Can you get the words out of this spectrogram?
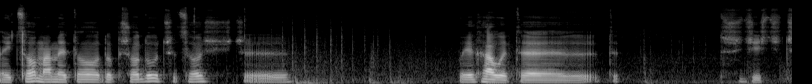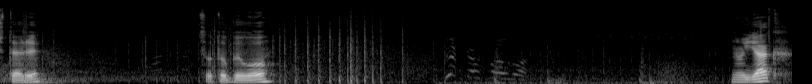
No i co? Mamy to do przodu, czy coś? Czy. Pojechały te. te 34. Co to było? No jak?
